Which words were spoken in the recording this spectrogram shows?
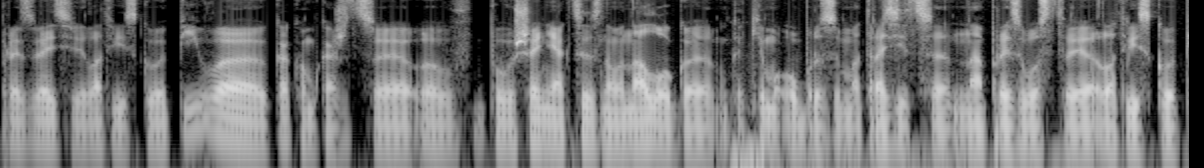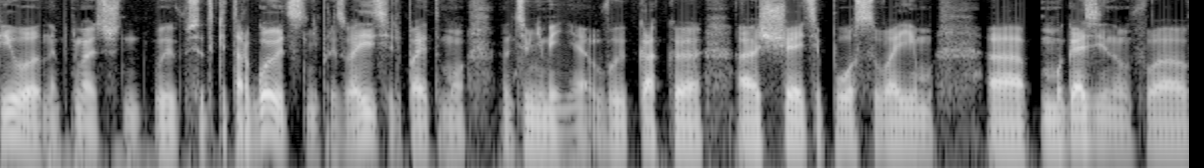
производителей латвийского пива. Как вам кажется, э, повышение акцизного налога каким образом отразится на производстве латвийского пива? Я понимаю, что вы все-таки торговец, не производитель, поэтому, но, тем не менее, вы как э, ощущаете по своим магазинам в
